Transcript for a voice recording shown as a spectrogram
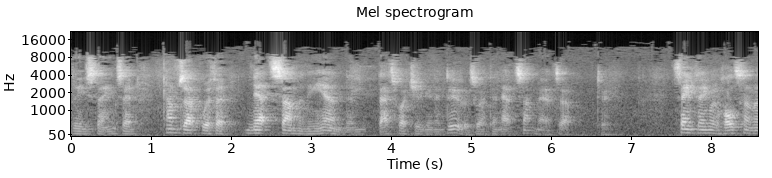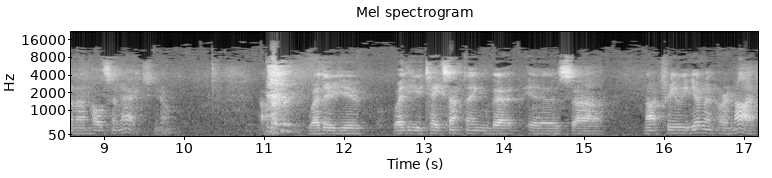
these things and comes up with a net sum in the end, and that's what you're going to do, is what the net sum adds up to. Same thing with wholesome and unwholesome acts, you know. Uh, whether you whether you take something that is uh, not freely given or not,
